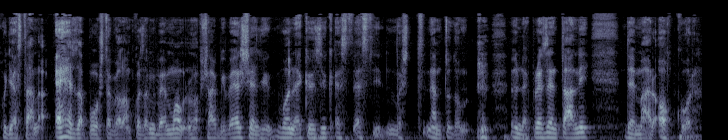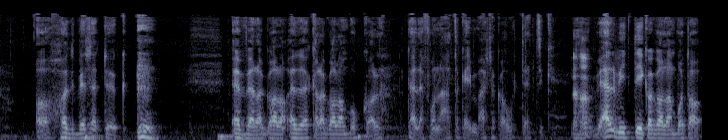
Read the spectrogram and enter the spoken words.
hogy aztán ehhez a postagalambhoz, amiben manapság mi versenyzünk, van-e közük, ezt, ezt most nem tudom önnek prezentálni, de már akkor a hadvezetők ezzel a, galamb, ezekkel a galambokkal telefonáltak egymásnak, ahogy tetszik. Aha. Elvitték a galambot a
